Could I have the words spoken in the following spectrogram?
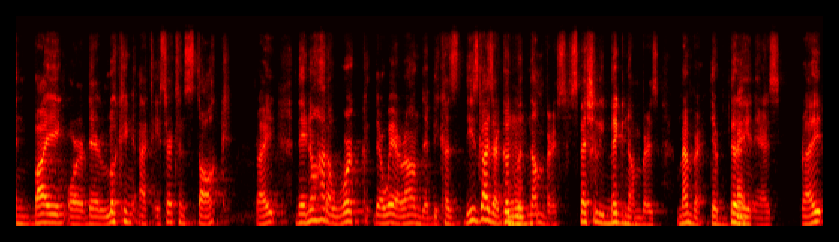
in buying or they're looking at a certain stock, right? They know how to work their way around it because these guys are good Mm-hmm. with numbers, especially big numbers. Remember, they're billionaires, right?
